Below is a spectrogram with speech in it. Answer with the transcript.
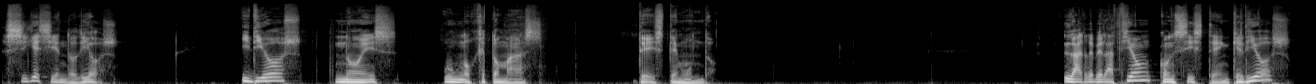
sigue siendo Dios. Y Dios no es un objeto más de este mundo. La revelación consiste en que Dios,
